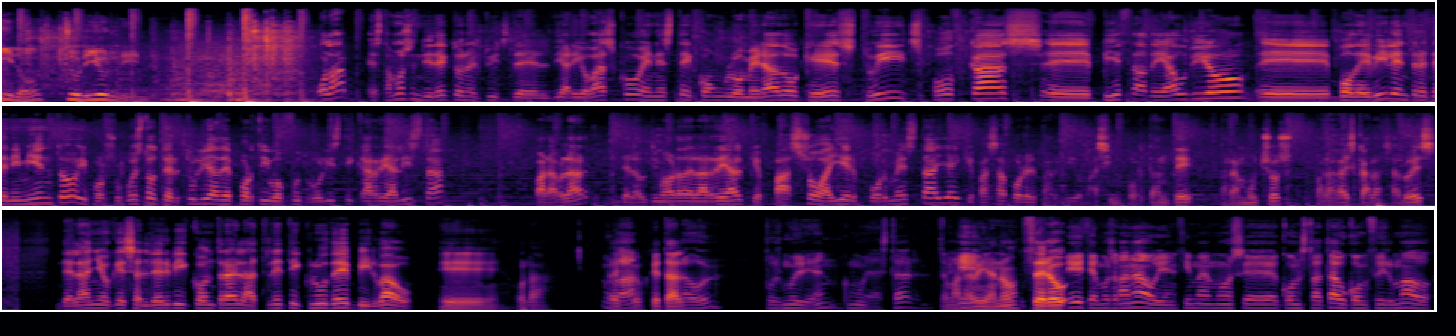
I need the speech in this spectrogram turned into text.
partido Churiurdin. Hola, estamos en directo en el Twitch del Diario Vasco, en este conglomerado que es Twitch, podcast, eh, pieza de audio, eh, vodevil, entretenimiento y por supuesto tertulia deportivo-futbolística realista para hablar de la última hora de la Real que pasó ayer por Mestalla y que pasa por el partido más importante para muchos, para Gaisca es del año que es el derby contra el Athletic Club de Bilbao. Eh, hola, Hola, ¿qué tal? Raúl. Pues muy bien, ¿cómo voy a estar? De maravilla, ¿no? Cero. Sí, hemos ganado y encima hemos eh, constatado, confirmado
